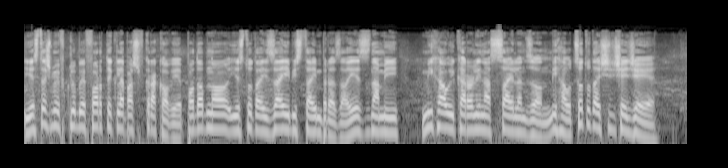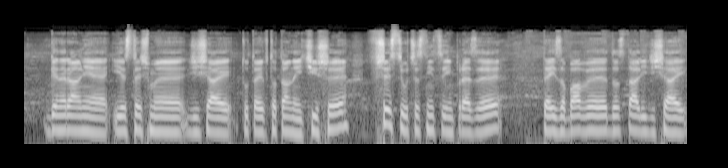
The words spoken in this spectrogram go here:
Jesteśmy w klubie Forty Klepasz w Krakowie. Podobno jest tutaj zajebista impreza. Jest z nami Michał i Karolina z Silent Zone. Michał, co tutaj się dzisiaj dzieje? Generalnie jesteśmy dzisiaj tutaj w totalnej ciszy. Wszyscy uczestnicy imprezy tej zabawy dostali dzisiaj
